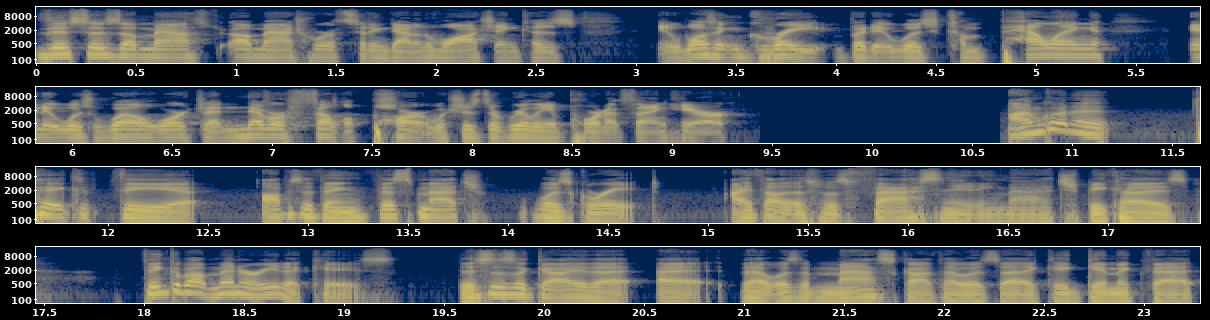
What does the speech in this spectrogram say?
This is a match a match worth sitting down and watching because it wasn't great, but it was compelling and it was well worked and it never fell apart, which is the really important thing here. I'm going to take the opposite thing. This match was great. I thought this was fascinating match because think about Minorita case. This is a guy that uh, that was a mascot that was like a gimmick that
